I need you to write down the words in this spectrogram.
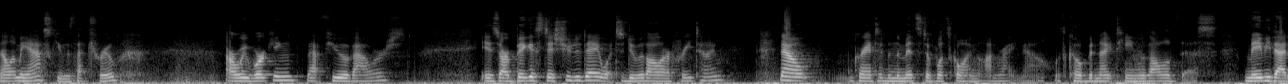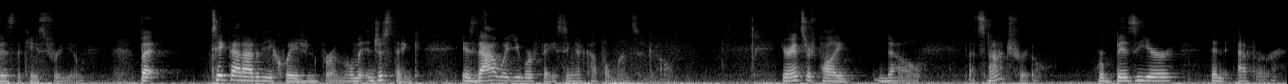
now let me ask you is that true are we working that few of hours is our biggest issue today what to do with all our free time. Now, granted, in the midst of what's going on right now with COVID 19, with all of this, maybe that is the case for you. But take that out of the equation for a moment and just think is that what you were facing a couple months ago? Your answer is probably no, that's not true. We're busier than ever.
